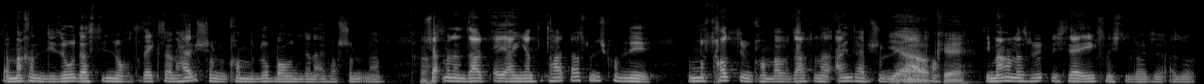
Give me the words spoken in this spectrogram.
Dann machen die so, dass die noch 6,5 Stunden kommen und so bauen die dann einfach Stunden ab. Statt man dann sagt, ey, einen ganzen Tag darfst du nicht kommen. Nee, du musst trotzdem kommen, aber darfst dann halt eineinhalb Stunden Ja, eher kommen. okay. Die machen das wirklich sehr eklig, die Leute. Also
